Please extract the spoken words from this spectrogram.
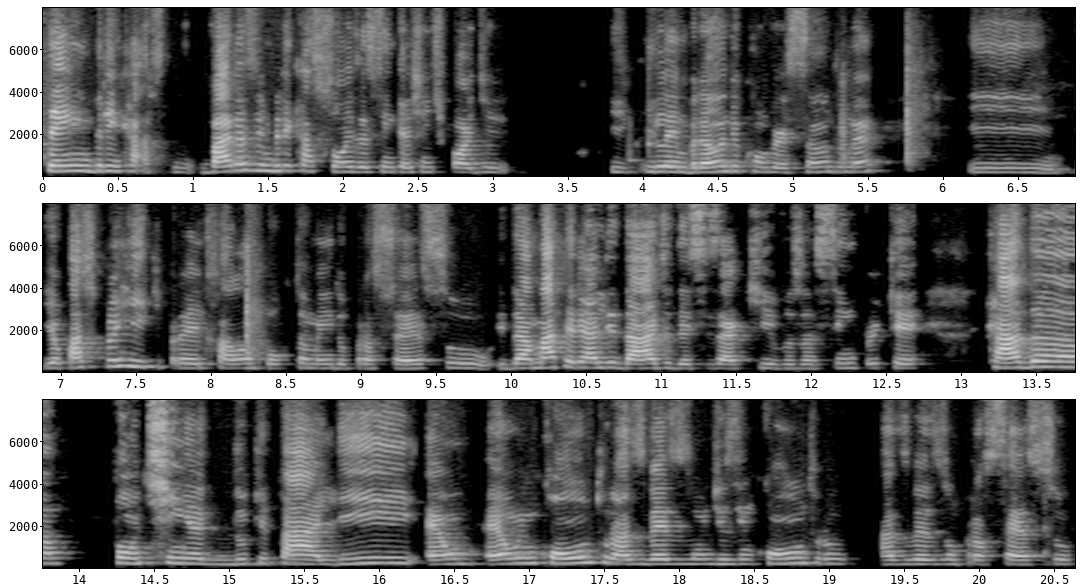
tem várias imbricações assim que a gente pode ir, ir lembrando e conversando, né? E, e eu passo para o Henrique para ele falar um pouco também do processo e da materialidade desses arquivos, assim, porque cada pontinha do que está ali é um, é um encontro, às vezes um desencontro, às vezes um processo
